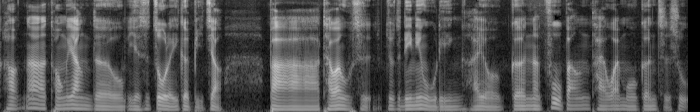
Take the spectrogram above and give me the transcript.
好，那同样的，我们也是做了一个比较，把台湾五十就是零零五零，还有跟那富邦台湾摩根指数，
